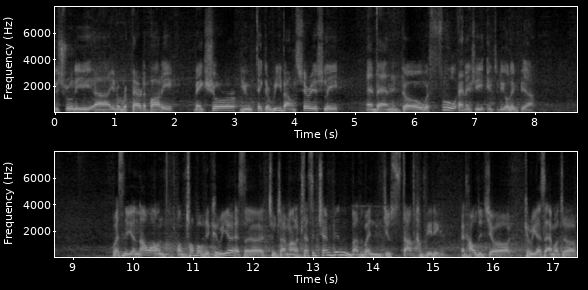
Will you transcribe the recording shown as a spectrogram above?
to truly, uh, you know, repair the body, make sure you take the rebound seriously, and then go with full energy into the Olympia. Wesley, you're now on, on top of the career as a two-time Arnold Classic champion, but when did you start competing? And how did your career as an amateur?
